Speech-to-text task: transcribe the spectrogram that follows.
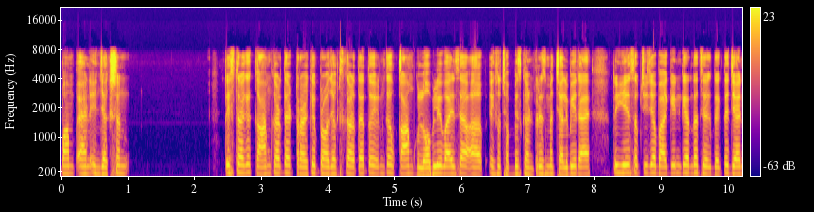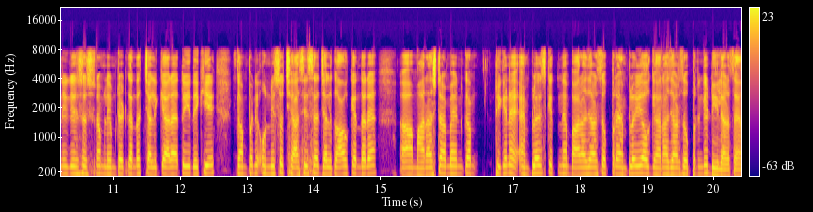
pump and injection तो इस तरह के काम करता है ट्रक प्रोजेक्ट्स करता है तो इनका काम ग्लोबली वाइज है एक सौ छब्बीस कंट्रीज़ में चल भी रहा है। तो ये सब चीज़ें बाकी इनके अंदर देखते हैं, जैन इरीगेशन सिस्टम लिमिटेड के अंदर चल के आ रहा है। तो ये देखिए कंपनी उन्नीस सौ छियासी से जलगांव के अंदर है महाराष्ट्र में इनका, ठीक है ना एम्प्लॉयज़ कितने, बारह हज़ार से ऊपर एम्प्लॉय और ग्यारह हज़ार से ऊपर इनके डीलर्स हैं,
